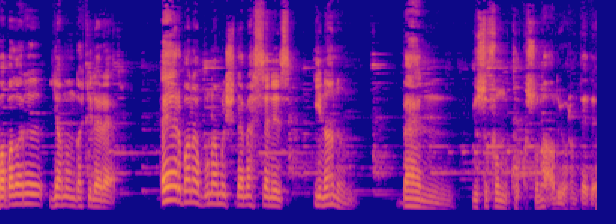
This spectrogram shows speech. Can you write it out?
babaları yanındakilere eğer bana bunamış demezseniz inanın ben Yusuf'un kokusunu alıyorum dedi.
